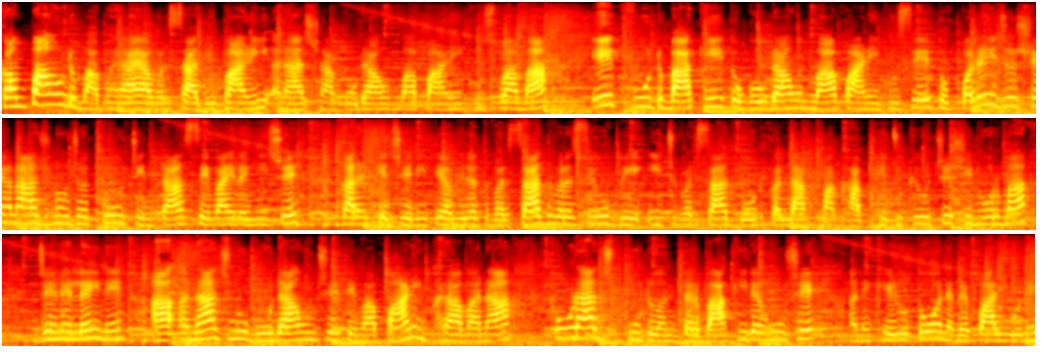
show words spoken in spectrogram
કમ્પાઉન્ડમાં ભરાયા વરસાદી પાણી. અનાજના ગોડાઉનમાં પાણી ઘૂસવામાં એક ફૂટ બાકી તો ગોડાઉનમાં પાણી ઘૂસે તો પલળી જશે અનાજનો જથ્થો. ચિંતા સેવાઈ રહી છે કારણ કે જે રીતે અવિરત વરસાદ વરસ્યો, બે ઇંચ વરસાદ દોઢ કલાકમાં ખાબકી ચૂક્યો છે શિનોરમાં, જેને લઈને આ અનાજનું ગોડાઉન છે તેમાં પાણી ભરાવાના થોડા જ ફૂટ અંતર બાકી રહ્યું છે અને ખેડૂતો અને વેપારીઓને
